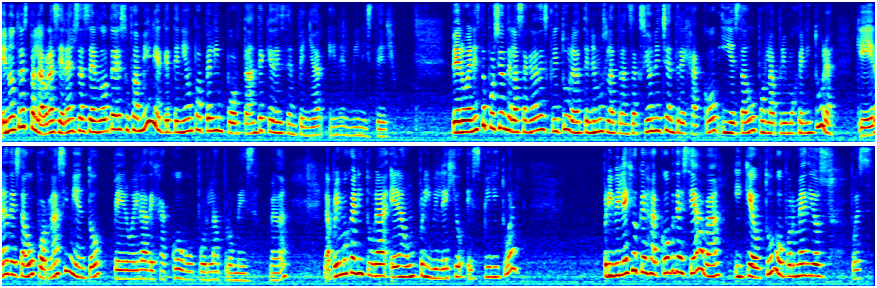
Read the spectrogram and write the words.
En otras palabras, era el sacerdote de su familia que tenía un papel importante que desempeñar en el ministerio. Pero en esta porción de la Sagrada Escritura tenemos la transacción hecha entre Jacob y Esaú por la primogenitura, que era de Esaú por nacimiento, pero era de Jacobo por la promesa, ¿verdad? La primogenitura era un privilegio espiritual, privilegio que Jacob deseaba y que obtuvo por medios, pues,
